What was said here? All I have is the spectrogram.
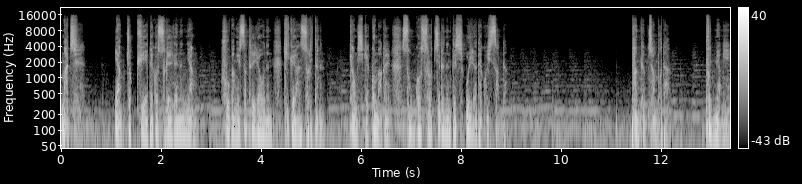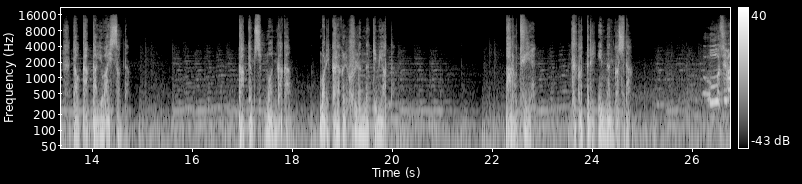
마치 양쪽 귀에 대고 소리를 내는 양 후방에서 들려오는 기괴한 소리들은 경식의 고막을 송곳으로 찌르는 듯이 울려대고 있었다. 방금 전보다 분명히 더 가까이 와 있었다. 가끔씩 뭔가가 머리카락을 훑는 느낌이었다. 바로 뒤에 그것들이 있는 것이다. 오지 마!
